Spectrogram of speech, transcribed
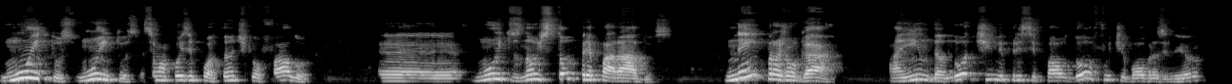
muitos, muitos, essa é uma coisa importante que eu falo, é, muitos não estão preparados nem para jogar ainda no time principal do futebol brasileiro,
